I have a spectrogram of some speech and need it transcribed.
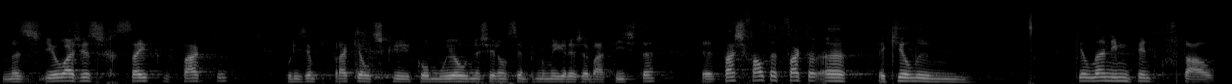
mas eu às vezes receio que, de facto, por exemplo, para aqueles que, como eu, nasceram sempre numa igreja batista, eh, faz falta, de facto, aquele, aquele ânimo pentecostal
